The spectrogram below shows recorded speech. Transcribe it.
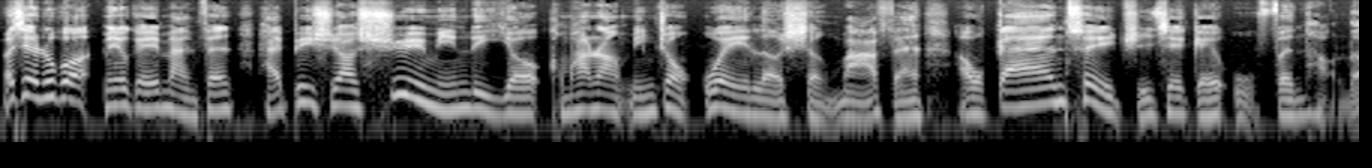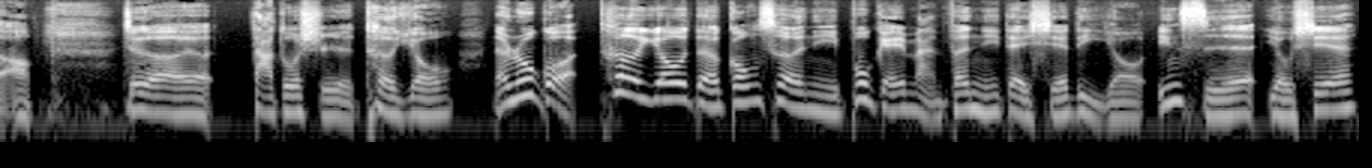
而且如果没有给满分，还必须要续名理由，恐怕让民众为了省麻烦。我干脆直接给五分好了啊，这个。大多是特优。那如果特优的公厕你不给满分，你得写理由。因此，有些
